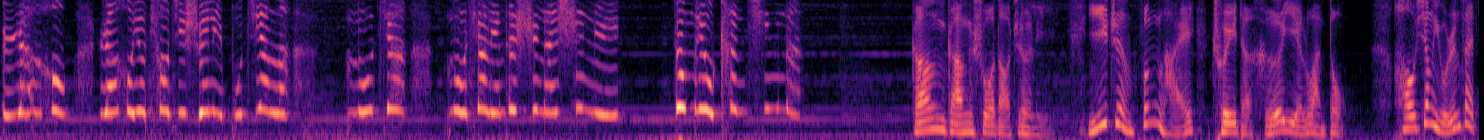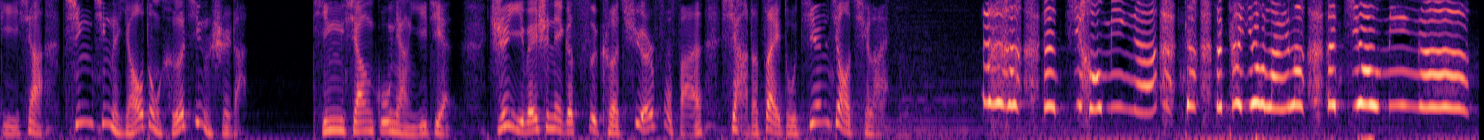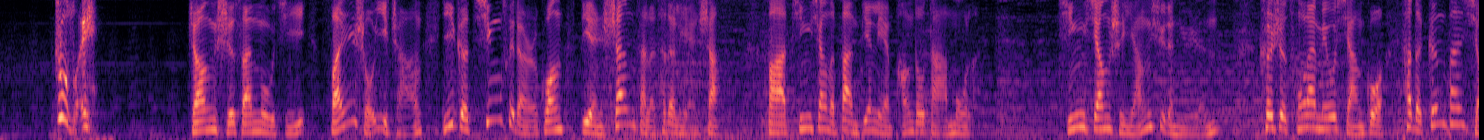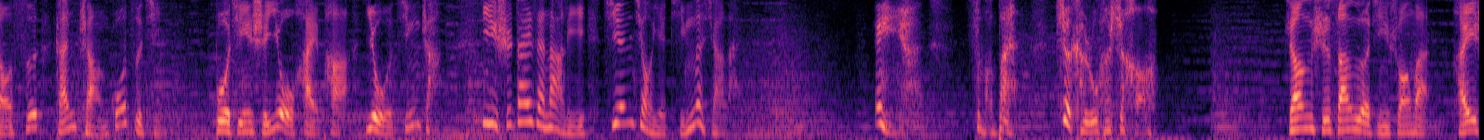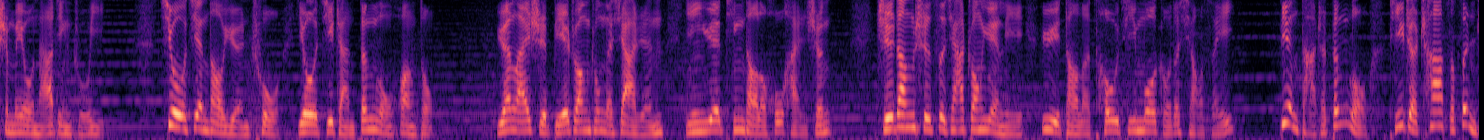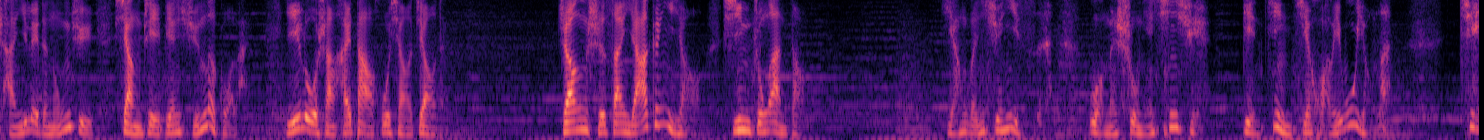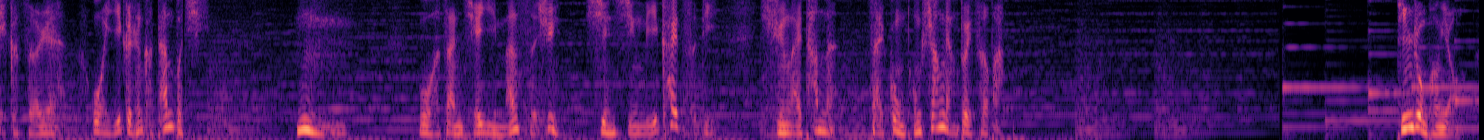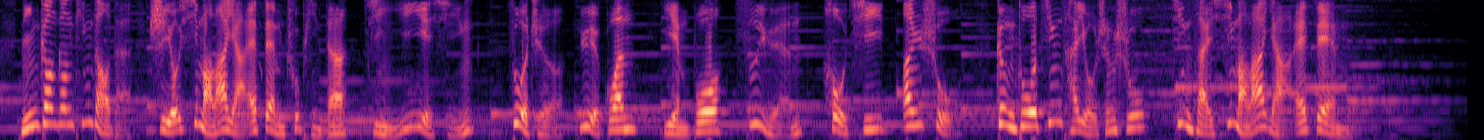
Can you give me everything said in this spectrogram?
然后，然后又跳进水里不见了。奴家，奴家连他是男是女都没有看清呢。”刚刚说到这里，一阵风来，吹得荷叶乱动。好像有人在底下轻轻地摇动荷茎似的。听香姑娘一见，只以为是那个刺客去而复返，吓得再度尖叫起来：“啊！救命啊！他他又来了！救命啊！”住嘴！张十三怒极，反手一掌，一个清脆的耳光便扇在了他的脸上，把听香的半边脸庞都打木了。听香是杨旭的女人，可是从来没有想过他的跟班小厮敢掌掴自己，不禁是又害怕又惊诧，一时呆在那里，尖叫也停了下来。哎呀，怎么办？这可如何是好？张十三扼紧双腕，还是没有拿定主意。就见到远处有几盏灯笼晃动，原来是别庄中的下人隐约听到了呼喊声，只当是自家庄院里遇到了偷鸡摸狗的小贼，便打着灯笼，提着叉子、粪铲一类的农具向这边寻了过来，一路上还大呼小叫的。张十三牙根一咬，心中暗道：“杨文轩一死，我们数年心血便尽皆化为乌有了，这个责任我一个人可担不起。嗯。”我暂且隐瞒死讯，先行离开此地，寻来他们，再共同商量对策吧。听众朋友，您刚刚听到的是由喜马拉雅 FM 出品的《锦衣夜行》，作者月关，演播思源，后期安树。更多精彩有声书尽在喜马拉雅 FM。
